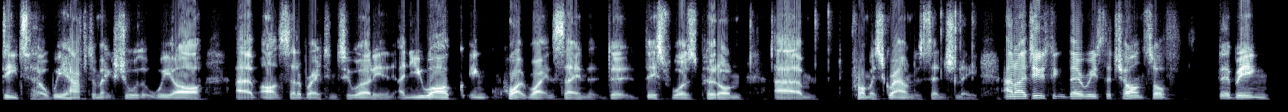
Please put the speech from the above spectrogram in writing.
detail we have to make sure that we are um, aren't celebrating too early. And you are in, quite right in saying that, that this was put on um, promised ground essentially. And I do think there is the chance of there being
